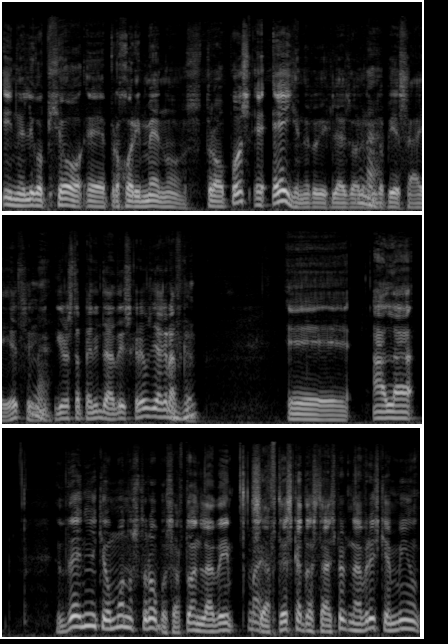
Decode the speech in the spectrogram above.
είναι λίγο πιο ε, προχωρημένος τρόπος. Ε, έγινε το 2012 Ναι. με το PSI, έτσι. Ναι. Γύρω στα 50 δις χρέους διαγράφηκαν. Ε, αλλά δεν είναι και ο μόνος τρόπος. Αυτό δηλαδή σε αυτές τις καταστάσεις πρέπει να βρεις και μία,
